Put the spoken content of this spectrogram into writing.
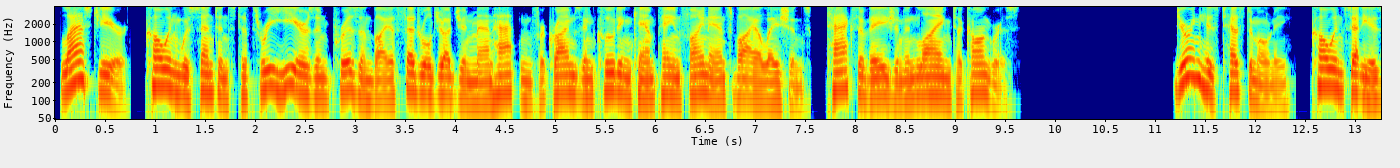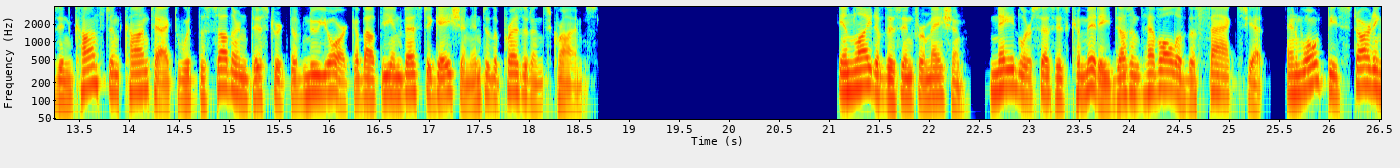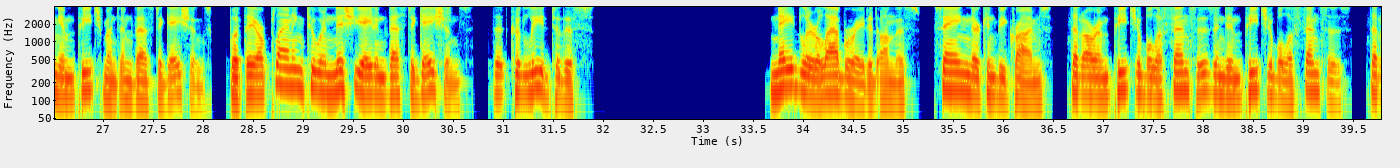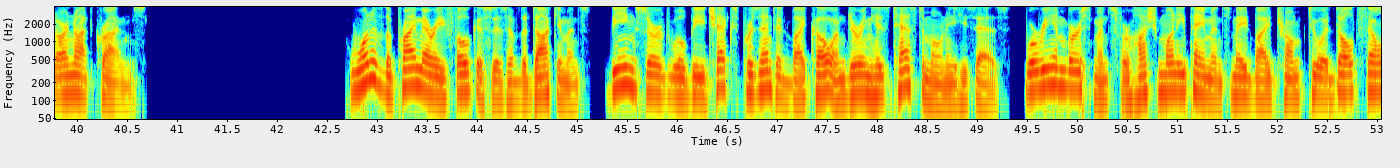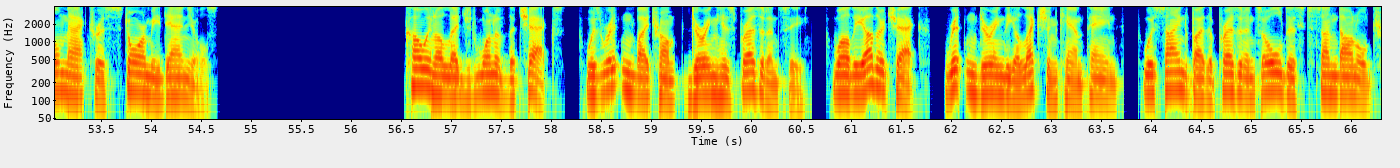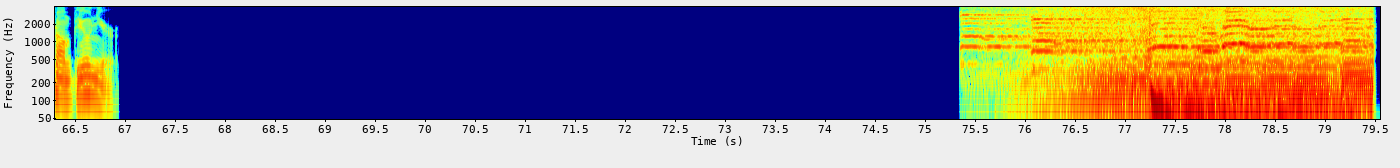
Last year, Cohen was sentenced to three years in prison by a federal judge in Manhattan for crimes including campaign finance violations, tax evasion and lying to Congress. During his testimony, Cohen said he is in constant contact with the Southern District of New York about the investigation into the president's crimes. In light of this information, Nadler says his committee doesn't have all of the facts yet and won't be starting impeachment investigations, but they are planning to initiate investigations that could lead to this. Nadler elaborated on this, saying there can be crimes that are impeachable offenses and impeachable offenses that are not crimes. One of the primary focuses of the documents being served will be checks presented by Cohen during his testimony he says were reimbursements for hush money payments made by Trump to adult film actress Stormy Daniels. Cohen alleged one of the checks was written by Trump during his presidency, while the other check, written during the election campaign, was signed by the president's oldest son Donald Trump Jr.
